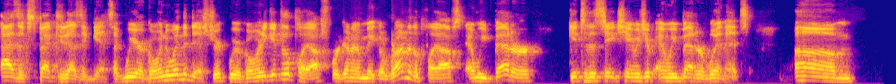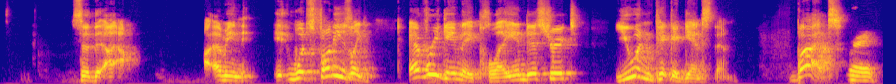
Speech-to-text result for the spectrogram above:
as expected as it gets. Like we are going to win the district, we're going to get to the playoffs, we're going to make a run to the playoffs, and we better get to the state championship, and we better win it. Um, so the, I, I mean, it, what's funny is like every game they play in district, you wouldn't pick against them, but right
